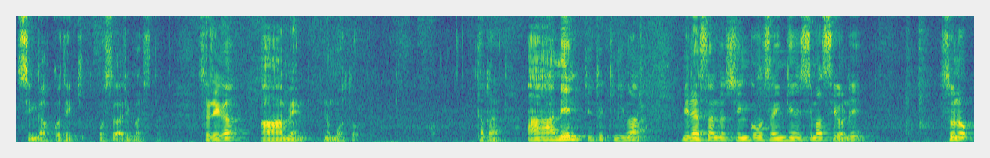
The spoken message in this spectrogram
進学校で教わりました。それがアーメンのもとだからアーメンという時には皆さんの信仰を宣言しますよね。その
